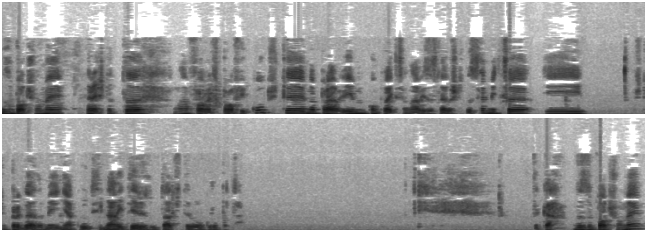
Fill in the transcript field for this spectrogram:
Започваме срещата на Forex Profit Club. Ще направим комплекс анализ за следващата седмица и ще прегледаме и някои от сигналите и резултатите в групата. Така, да започваме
